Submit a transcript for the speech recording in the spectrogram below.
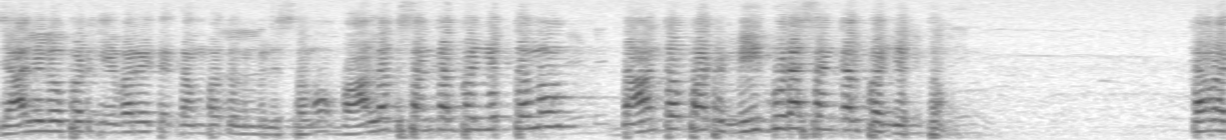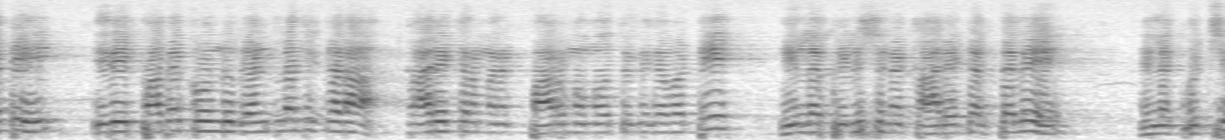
జాలి లోపలికి ఎవరైతే దంపతులను పిలుస్తామో వాళ్ళకు సంకల్పం చెప్తాము. దాంతో పాటు మీకు కూడా సంకల్పం చెప్తాం. కాబట్టి ఇది పదకొండు గంటలకు ఇక్కడ కార్యక్రమం ప్రారంభమవుతుంది కాబట్టి ఇలా పిలిచిన కార్యకర్తలే ఇళ్ళకి వచ్చి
